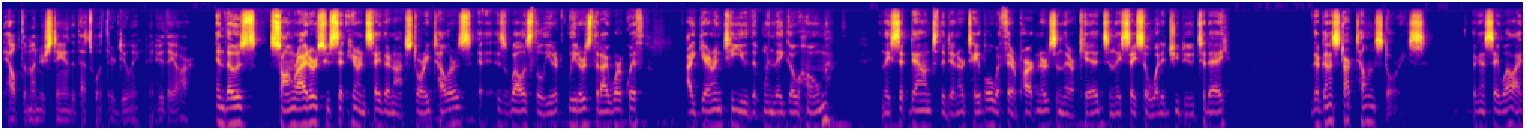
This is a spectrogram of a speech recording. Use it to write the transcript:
help them understand that that's what they're doing and who they are? and those songwriters who sit here and say they're not storytellers, as well as the leader, leaders that I work with, I guarantee you that when they go home and they sit down to the dinner table with their partners and their kids and they say, So, what did you do today? They're going to start telling stories. They're going to say, Well, I,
